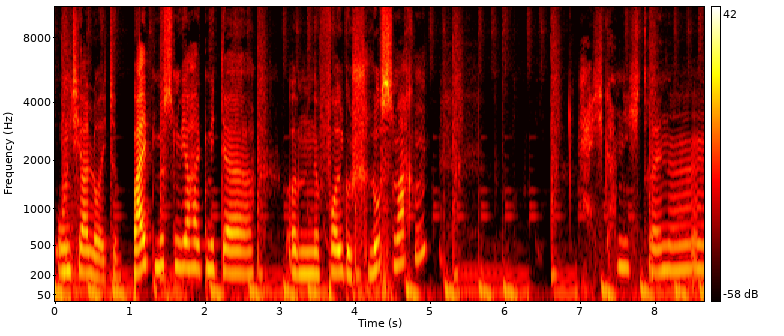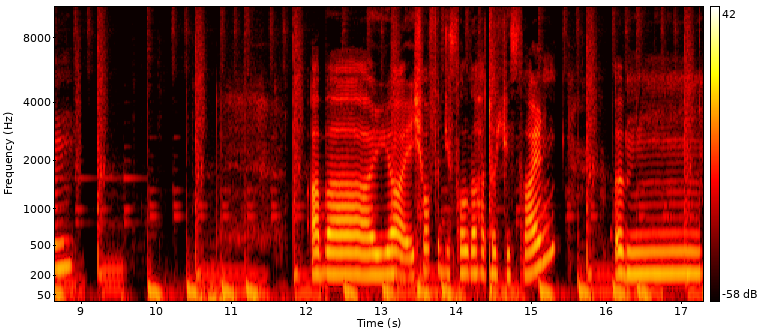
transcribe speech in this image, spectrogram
Und ja, Leute, bald müssen wir halt mit der ähm, eine Folge Schluss machen. Ich kann nicht rennen. Aber ja, ich hoffe, die Folge hat euch gefallen. Ähm,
